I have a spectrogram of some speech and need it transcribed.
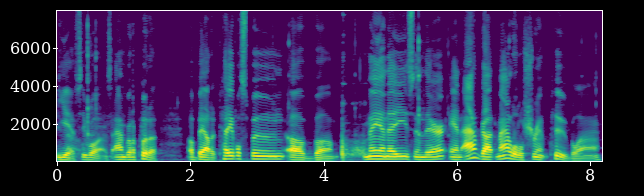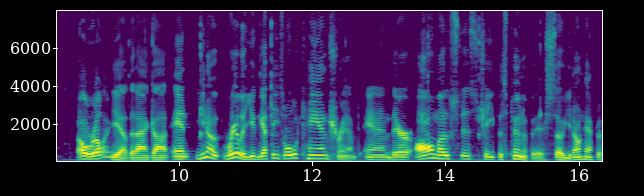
Yes, know. he was. I'm going to put a, about a tablespoon of um, mayonnaise in there, and I've got my little shrimp too, Bly. Oh, really? Yeah, that I got. And you know, really, you can get these little canned shrimp, and they're almost as cheap as tuna fish, so you don't have to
